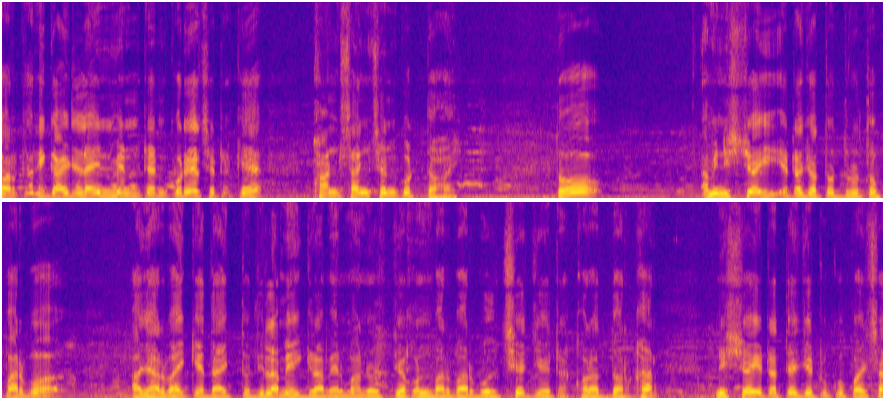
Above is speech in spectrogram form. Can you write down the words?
সরকারি গাইডলাইন মেনটেন করে সেটাকে ফান্ড স্যাংশন করতে হয়। তো আমি নিশ্চয়ই এটা যত দ্রুত পারব, আজহার ভাইকে দায়িত্ব দিলাম, এই গ্রামের মানুষ যখন বারবার বলছে যে এটা করার দরকার, নিশ্চয়ই এটাতে যেটুকু পয়সা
